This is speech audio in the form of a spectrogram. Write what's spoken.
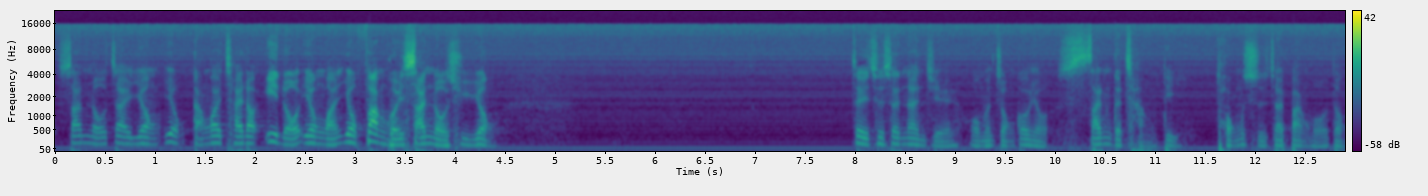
三楼在用，又赶快拆到一楼用完，又放回三楼去用。这一次圣诞节，我们总共有三个场地同时在办活动，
